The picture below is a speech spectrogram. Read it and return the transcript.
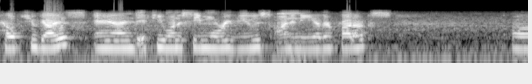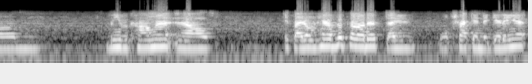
helped you guys. And if you want to see more reviews on any other products, um, leave a comment and I'll, if I don't have the product, I will check into getting it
